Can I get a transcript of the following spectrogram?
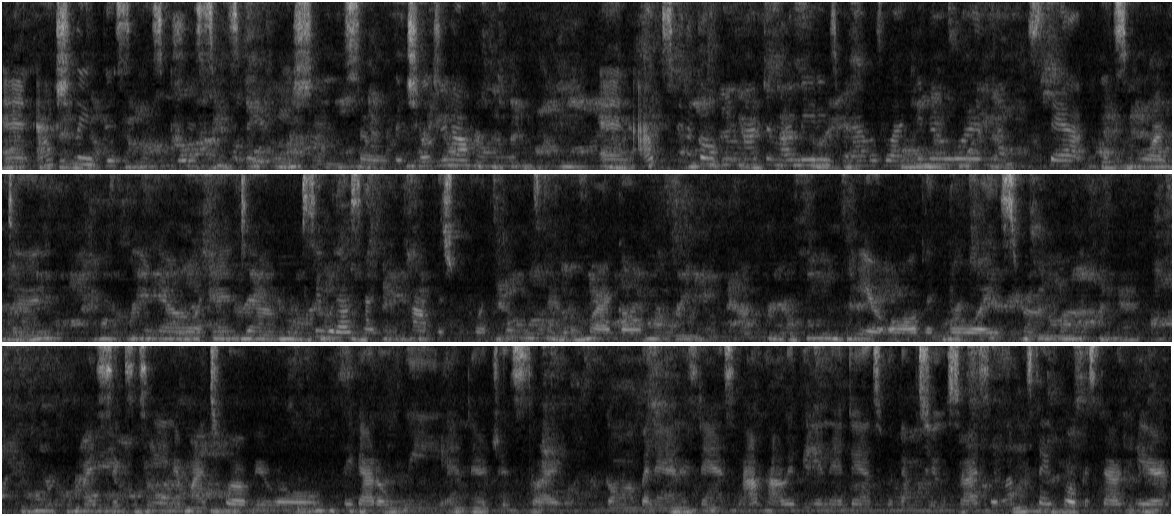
And actually, this is Christmas vacation. So the children are home. And I was going to go home after my meetings, but I was like, you know what? Let me stay out and get some work done. You know, and um, see what else I can accomplish before the day is done, before I go home and um, hear all the noise from my 16 and my 12 year old. They got a Wii and they're just like going bananas dancing. I'll probably be in there dancing with them too. So I said, let me stay focused out here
